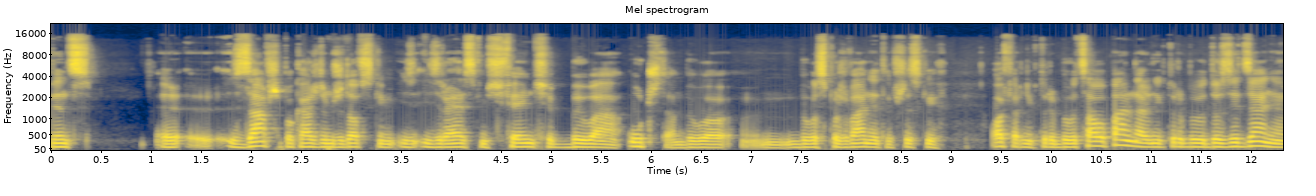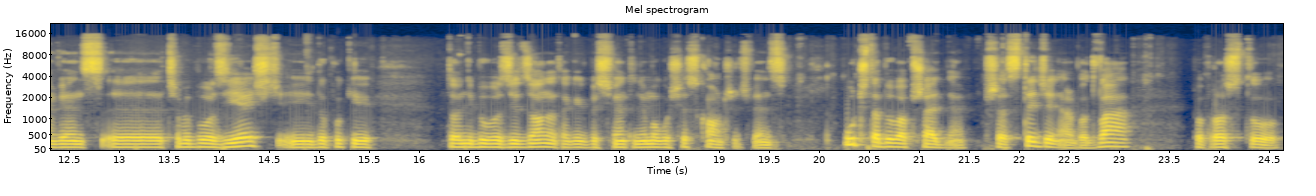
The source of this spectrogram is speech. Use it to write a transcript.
więc e, zawsze po każdym żydowskim, izraelskim święcie była uczta, było, było spożywanie tych wszystkich ofiar. Niektóre były całopalne, ale niektóre były do zjedzenia, więc trzeba było zjeść i dopóki to nie było zjedzone, tak jakby święto nie mogło się skończyć, więc uczta była przednia przez tydzień albo dwa, po prostu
